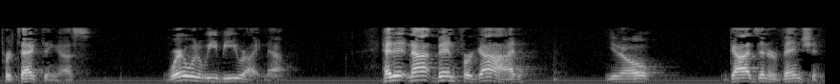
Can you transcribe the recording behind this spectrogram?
protecting us, where would we be right now? Had it not been for God, you know, God's intervention.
